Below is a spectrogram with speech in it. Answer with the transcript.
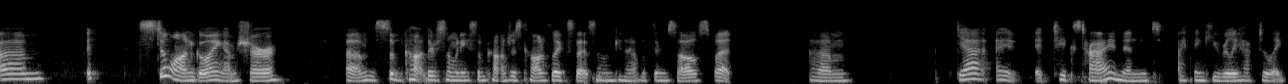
Um, it's still ongoing, I'm sure um subcon there's so many subconscious conflicts that someone can have with themselves but um yeah I, it takes time and i think you really have to like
